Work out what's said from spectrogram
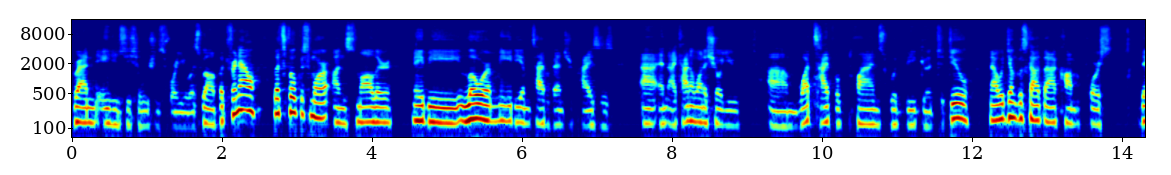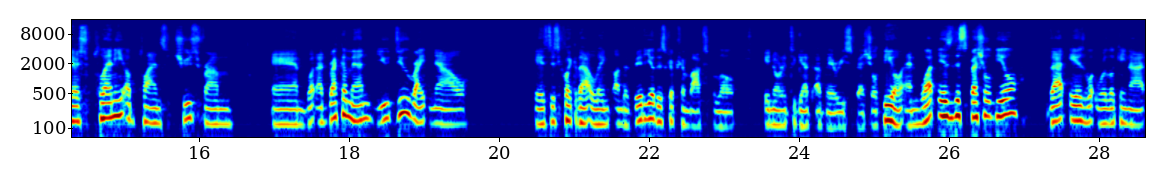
brand agency solutions for you as well. But for now let's focus more on smaller maybe lower medium type of enterprises uh, and i kind of want to show you um, what type of plans would be good to do. Now with junglescout.com, of course, there's plenty of plans to choose from. And what I'd recommend you do right now is just click that link on the video description box below in order to get a very special deal. And what is this special deal? That is what we're looking at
